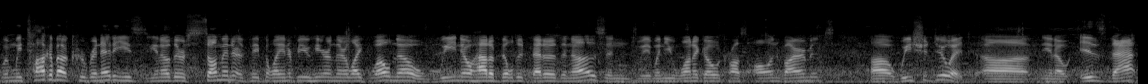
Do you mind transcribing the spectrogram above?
when we talk about Kubernetes, you know, there's some people I interview here and they're like, well, no, we know how to build it better than us, and we, when you want to go across all environments, uh, we should do it. Uh, you know, is that,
